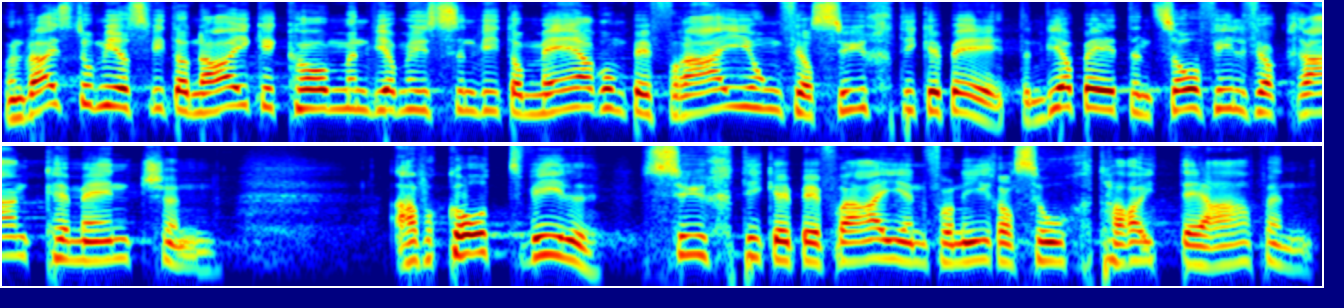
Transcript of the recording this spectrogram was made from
Und weißt du, mir ist wieder neu gekommen, wir müssen wieder mehr um Befreiung für Süchtige beten. Wir beten so viel für kranke Menschen. Aber Gott will Süchtige befreien von ihrer Sucht heute Abend.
